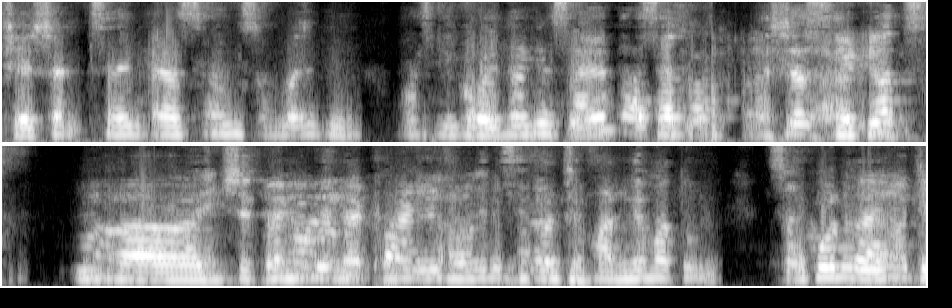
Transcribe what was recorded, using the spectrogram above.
शैक्षणिक साहित्य असं संबंधित वैद्यकीय साहित्य असायला अशा सगळ्याच क्षेत्रामध्ये वगैरे माध्यमातून संपूर्ण रायगड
